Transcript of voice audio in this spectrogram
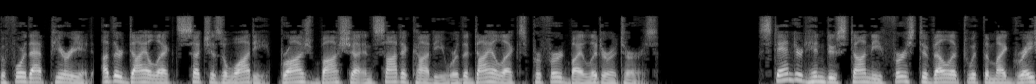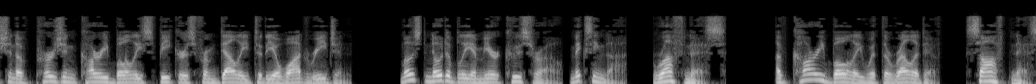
Before that period, other dialects such as Awadhi, Braj Bhasha, and Sadhukkadi were the dialects preferred by littérateurs. Standard Hindustani first developed with the migration of Persian Khari Boli speakers from Delhi to the Awadh region—most notably Amir Khusro, mixing the «roughness» of Khari Boli with the relative «softness»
